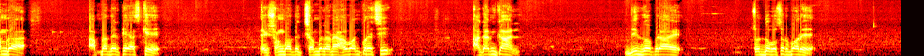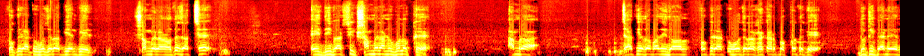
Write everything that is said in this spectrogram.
আমরা আপনাদেরকে আজকে এই সাংবাদিক সম্মেলনে আহ্বান করেছি। আগামীকাল দীর্ঘ প্রায় চোদ্দ বছর পরে ফকিরহাট উপজেলা বিএনপির সম্মেলন হতে যাচ্ছে। এই দ্বিবার্ষিক সম্মেলন উপলক্ষে আমরা জাতীয়তাবাদী দল ফকিরহাট উপজেলা শাখার পক্ষ থেকে দুটি প্যানেল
